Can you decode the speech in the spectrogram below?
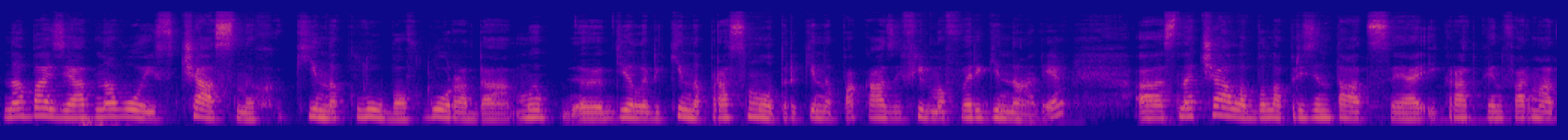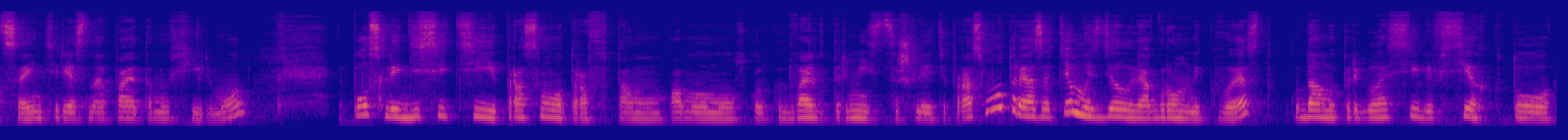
на базе одного из частных киноклубов города мы э, делали кинопросмотры, кинопоказы фильмов в оригинале. А, Сначала была презентация и краткая информация, интересная по этому фильму. После 10 просмотров, там, по-моему, сколько, два или три месяца шли эти просмотры, а затем мы сделали огромный квест, куда мы пригласили всех, кто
